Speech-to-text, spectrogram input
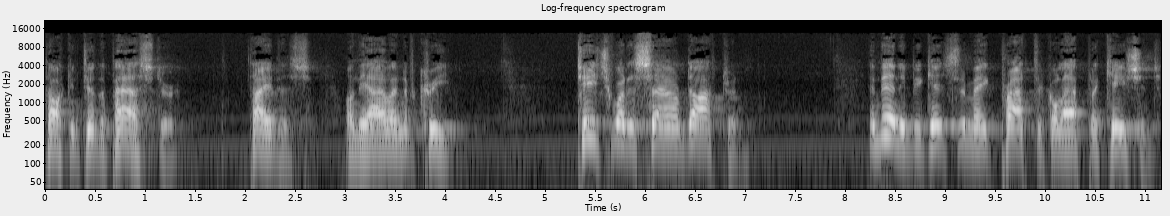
Talking to the pastor, Titus, on the island of Crete. Teach what is sound doctrine. And then he begins to make practical applications.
